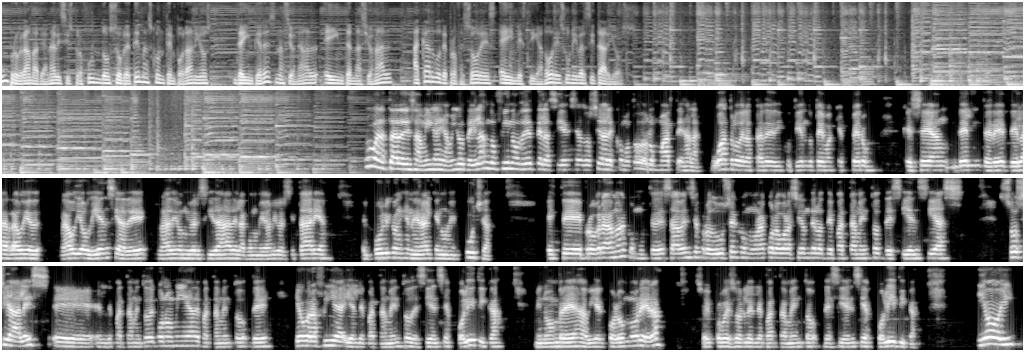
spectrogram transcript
un programa de análisis profundo sobre temas contemporáneos de interés nacional e internacional a cargo de profesores e investigadores universitarios. Muy buenas tardes, amigas y amigos de Hilando Fino desde las Ciencias Sociales, como todos los martes a las 4 de la tarde, discutiendo temas que espero que sean del interés de la radio, radio audiencia de Radio Universidad, de la comunidad universitaria, el público en general que nos escucha. Este programa, como ustedes saben, se produce como una colaboración de los departamentos de ciencias sociales, eh, el departamento de economía, departamento de geografía y el departamento de ciencias políticas. Mi nombre es Javier Colón Morera soy profesor del Departamento de Ciencias Políticas. Y hoy,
